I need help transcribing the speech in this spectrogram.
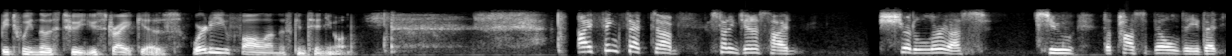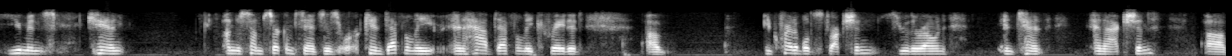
between those two you strike is? Where do you fall on this continuum? I think that um, studying genocide should alert us to the possibility that humans can under some circumstances, or can definitely and have definitely created uh, incredible destruction through their own intent and action. Uh,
